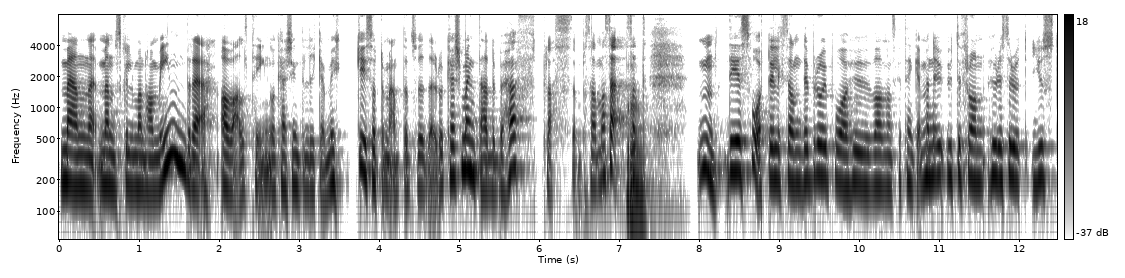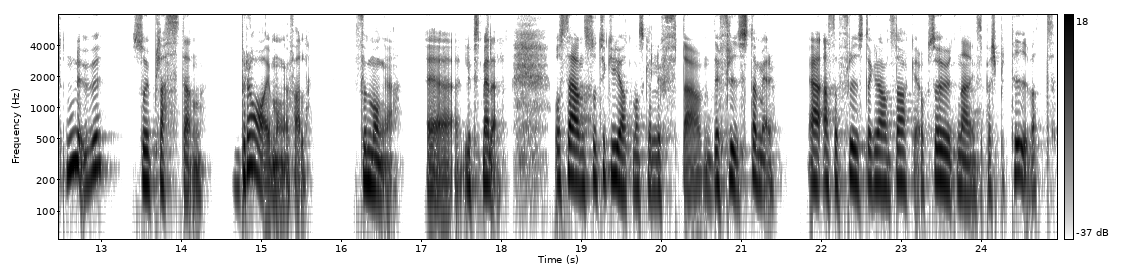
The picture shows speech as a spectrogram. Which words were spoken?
Men, men skulle man ha mindre av allting och kanske inte lika mycket i sortimentet och så vidare, då kanske man inte hade behövt plasten på samma sätt. Så att, mm, det är svårt, det, är liksom, det beror ju på hur, vad man ska tänka. Men utifrån hur det ser ut just nu så är plasten bra i många fall. För många eh, livsmedel. Och sen så tycker jag att man ska lyfta det frysta mer. Eh, alltså frysta grönsaker, också ur ett näringsperspektiv. Att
